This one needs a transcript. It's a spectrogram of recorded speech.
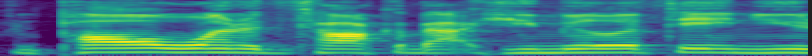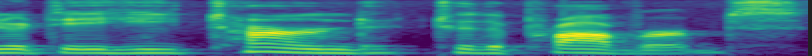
When Paul wanted to talk about humility and unity, he turned to the Proverbs.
